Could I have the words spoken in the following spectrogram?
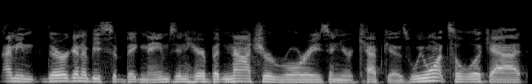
I mean, there are going to be some big names in here, but not your Rorys and your Koepkas. We want to look at,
